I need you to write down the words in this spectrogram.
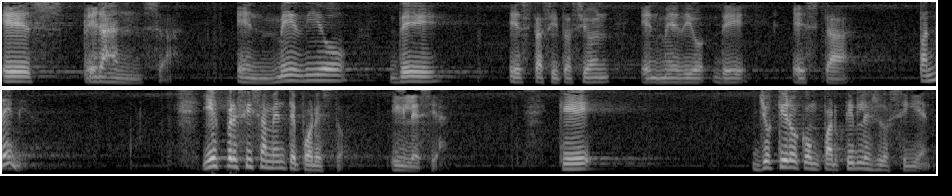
esperanza en medio de esta situación, en medio de esta pandemia. Y es precisamente por esto iglesia, que yo quiero compartirles lo siguiente.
